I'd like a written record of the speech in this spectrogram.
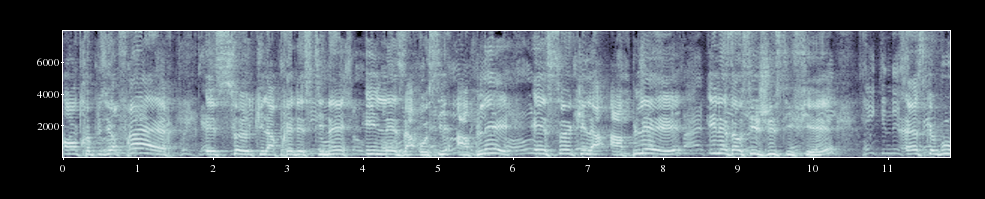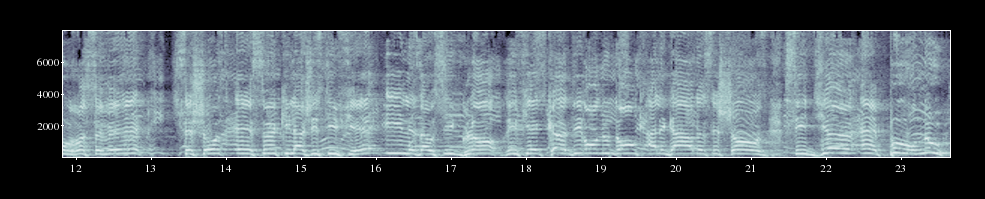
entre plusieurs frères. Et ceux qu'il a prédestinés, il les a aussi appelés. Et ceux qu'il a appelés, il les a aussi justifiés. Est-ce que vous recevez ces choses et ceux qu'il a justifiés, il les a aussi glorifiés? Que dirons-nous donc à l'égard de ces choses? Si Dieu est pour nous,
